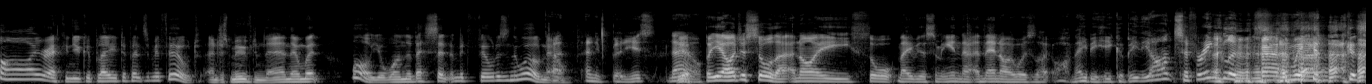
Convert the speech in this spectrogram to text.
"Oh, I reckon you could play defensive midfield," and just moved him there, and then went, "Oh, you're one of the best centre midfielders in the world now." Anybody is now. Yeah. But yeah, I just saw that and I thought maybe there's something in that. And then I was like, oh, maybe he could be the answer for England. and we because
